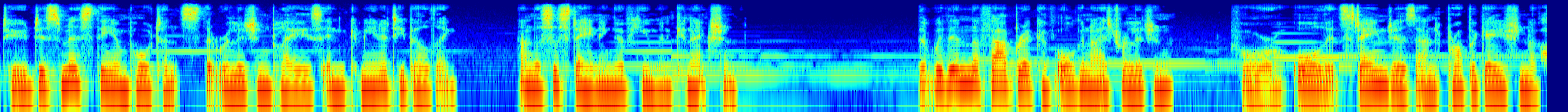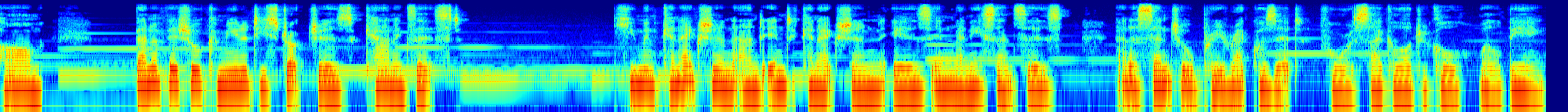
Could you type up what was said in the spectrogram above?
to dismiss the importance that religion plays in community building and the sustaining of human connection. That within the fabric of organized religion, for all its dangers and propagation of harm, beneficial community structures can exist. Human connection and interconnection is, in many senses, an essential prerequisite for psychological well being.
